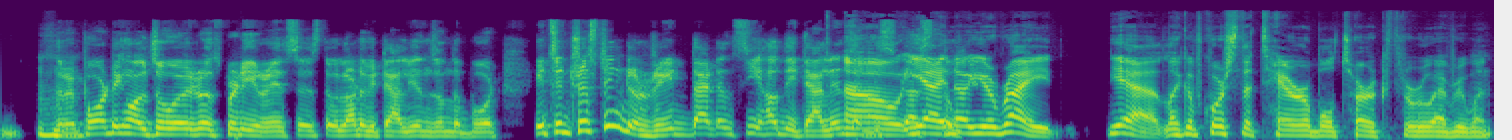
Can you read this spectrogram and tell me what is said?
Mhm. the reporting also it was pretty racist. There were a lot of Italians on the boat. It's interesting to read that and see how the Italians. Oh, yeah, the- no, you're right. Yeah, like of course the terrible Turk threw everyone.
